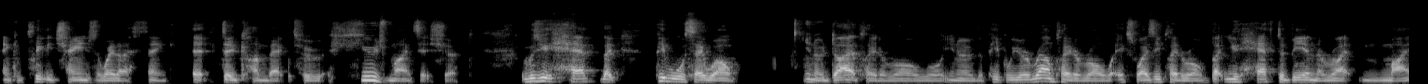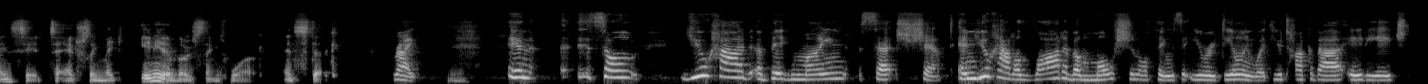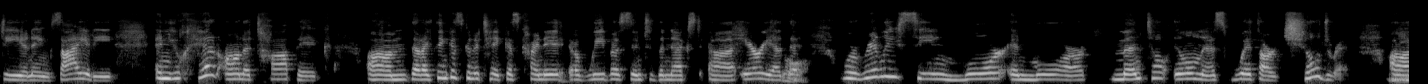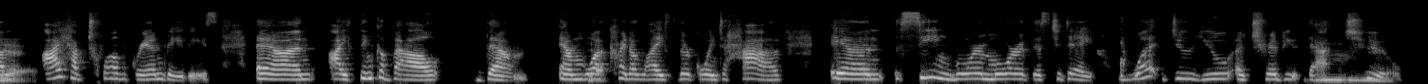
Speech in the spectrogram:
and completely change the way that i think it did come back to a huge mindset shift because you have like people will say, well, you know, diet played a role, or you know, the people you're around played a role, or X Y Z played a role, but you have to be in the right mindset to actually make any of those things work and stick. Right, yeah. and uh, so you had a big mindset shift and you had a lot of emotional things that you were dealing with. You talk about ADHD and anxiety, and you hit on a topic um, that I think is going to take us kind of uh, weave us into the next uh, area sure. that we're really seeing more and more mental illness with our children. Um, yeah. I have 12 grandbabies, and I think about them and what yeah. kind of life they're going to have and seeing more and more of this today what do you attribute that mm. to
